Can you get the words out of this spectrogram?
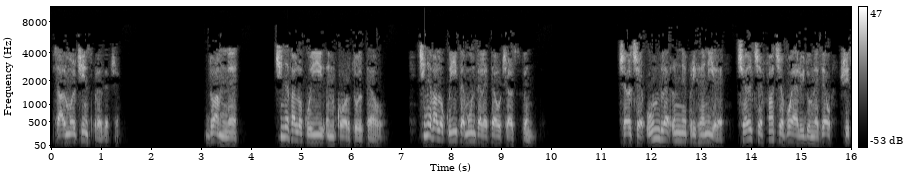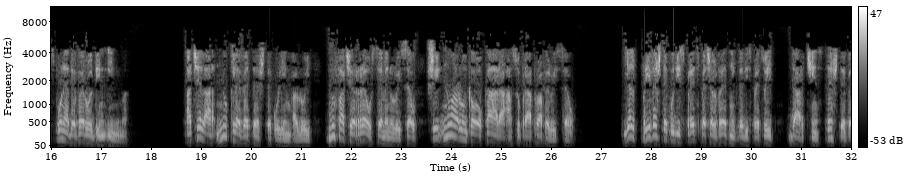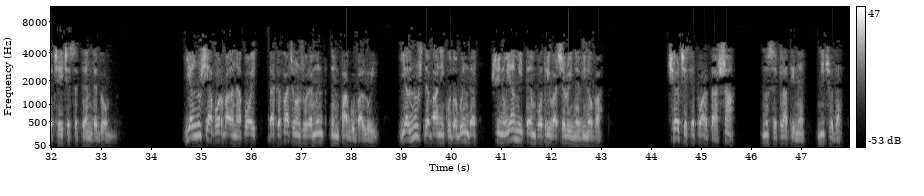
Psalmul 15 Doamne, cine va locui în cortul Tău? Cine va locui pe muntele Tău cel sfânt? Cel ce umblă în neprihănire, cel ce face voia lui Dumnezeu și spune adevărul din inimă. Acela nu clevetește cu limba lui, nu face rău semenului său și nu aruncă o cara asupra aproapelui său. El privește cu dispreț pe cel vrednic de disprețuit, dar cinstește pe cei ce se tem de Domnul. El nu-și ia vorba înapoi dacă face un jurământ în paguba lui. El nu-și dă banii cu dobândă și nu ia mită împotriva celui nevinovat. Cel ce se poartă așa nu se clatine niciodată.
